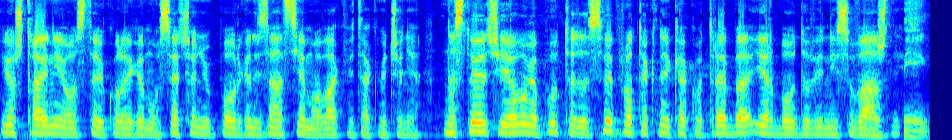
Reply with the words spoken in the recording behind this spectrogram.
još trajnije ostaju kolegama u sećanju po organizacijama ovakve takmičenja. Nastojeći je ovoga puta da sve protekne kako treba jer bodovi nisu važni. Mi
